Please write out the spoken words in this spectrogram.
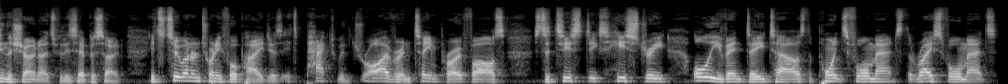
in the show notes for this episode. It's 224 pages. It's packed with driver and team profiles, statistics, history, all the event details, the points formats, the race formats,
